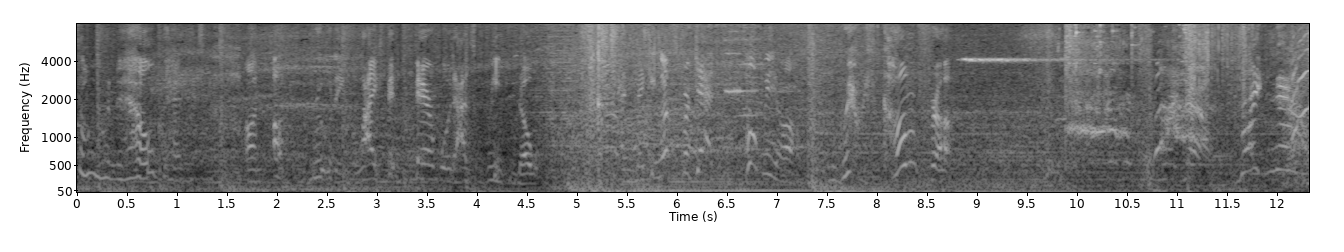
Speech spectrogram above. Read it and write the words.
Someone hell bent on uprooting life in Fairwood as we know it and making us forget who we are and where we've come from. Right now!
